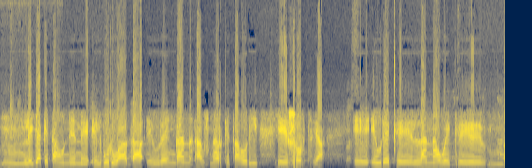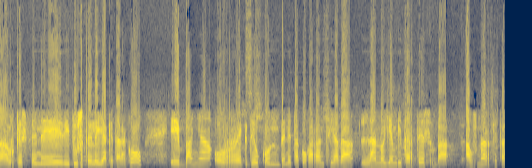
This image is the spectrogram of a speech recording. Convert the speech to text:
Mm, lehiaketa honen eh, helburua da eurengan hausnarketa hori eh, sortzea. E, eurek e, lan hauek e, ba, orkesten e, dituzte lehiaketarako, e, baina horrek deukon benetako garrantzia da lan hoien bitartez ba, hausnarketa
